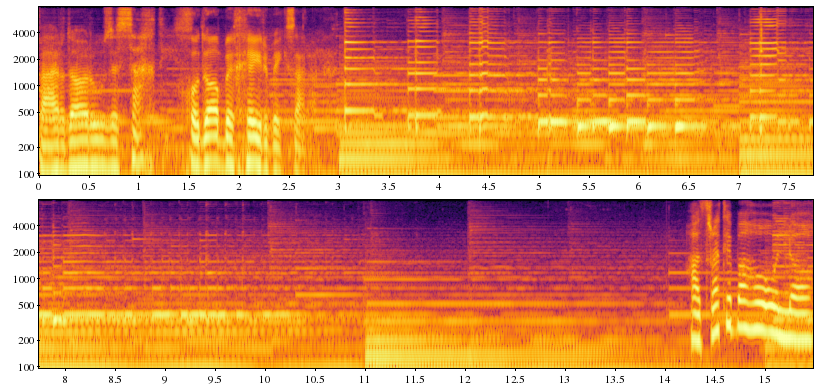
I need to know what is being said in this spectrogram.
فردا روز سختی است. خدا به خیر بگذراند. حضرت بهاءالله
